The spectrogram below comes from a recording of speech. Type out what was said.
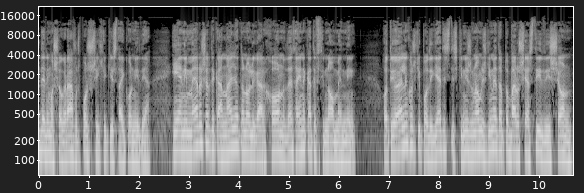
δημοσιογράφους, πόσους είχε εκεί στα εικονίδια, η ενημέρωση από την κανάλια των ολιγαρχών δεν θα είναι κατευθυνόμενη. Ότι ο έλεγχος και υποδηγέτη της κοινή γνώμης γίνεται από τον παρουσιαστή ειδήσεων,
